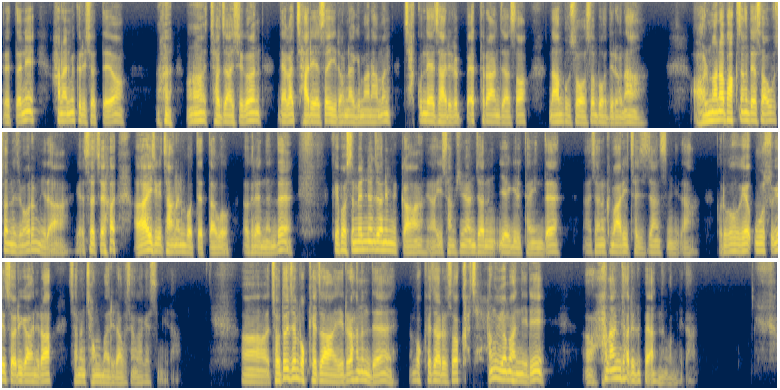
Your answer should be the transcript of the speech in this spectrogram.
그랬더니 하나님이 그러셨대요. 어, 저 자식은 내가 자리에서 일어나기만 하면 자꾸 내 자리를 빼틀어 앉아서 나 무서워서 못 일어나. 얼마나 박상대서 웃었는지 모릅니다. 그래서 제가 아이 지금 장난이 못됐다고 그랬는데 그게 벌써 몇 년 전입니까? 이 30년 전 얘기일 터인데 저는 그 말이 잊혀지지 않습니다. 그리고 그게 우스갯소리가 아니라 저는 정말이라고 생각했습니다. 어, 저도 이제 목회자 일을 하는데 목회자로서 가장 위험한 일이 어, 하나님 자리를 빼앗는 겁니다.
